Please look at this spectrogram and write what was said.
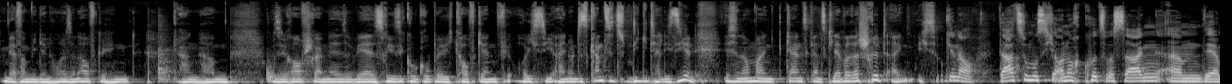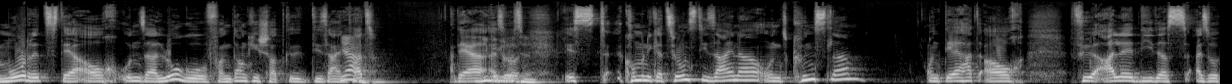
Mehrfamilienhäusern aufgehängt gehangen haben, wo sie raufschreiben, also wer ist Risikogruppe, ich kaufe gerne für euch sie ein. Und das Ganze zu digitalisieren, ist ja nochmal ein ganz, ganz cleverer Schritt eigentlich so. Genau. Dazu muss ich auch noch kurz was sagen. Ähm, der Moritz, der auch unser Logo von Donkey Shot designt Ja. hat, der Liebe also Grüße. ist Kommunikationsdesigner und Künstler. Und der hat auch für alle, die das, also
